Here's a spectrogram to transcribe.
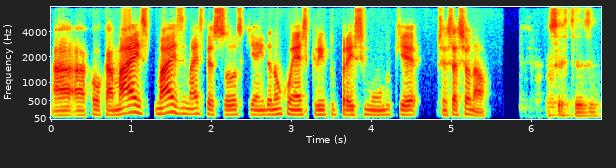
a, a, colocar mais, mais e mais pessoas que ainda não conhecem cripto para esse mundo que é sensacional. Com certeza.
